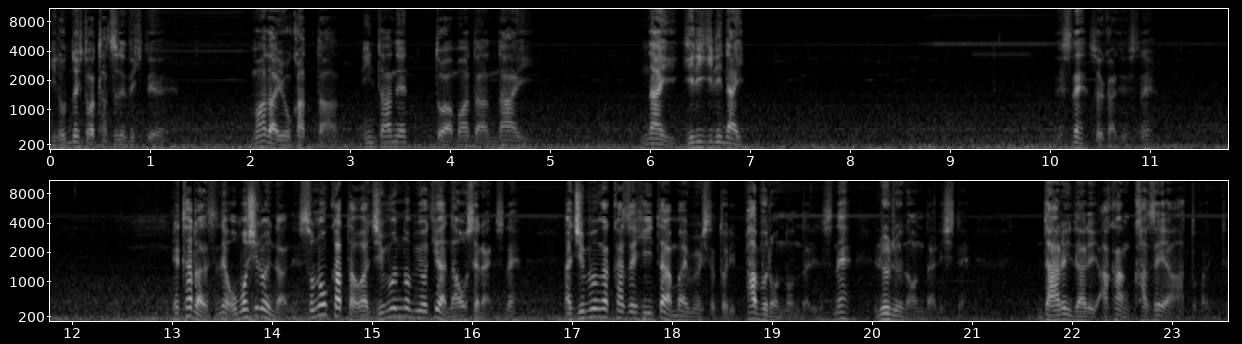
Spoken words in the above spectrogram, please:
いろんな人が訪ねてきてまだ良かった。インターネットはまだない。ない。ギリギリない。ですね。そういう感じですね。ただですね面白いのはねその方は自分の病気は治せないんですね。自分が風邪ひいたら前も言いました通りパブロン飲んだりですね。ルル飲んだりしてだるいだるいあかん風邪やとか言って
